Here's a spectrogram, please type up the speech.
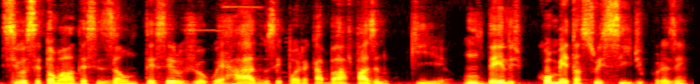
Se você tomar uma decisão no terceiro jogo errado, você pode acabar fazendo que um deles cometa suicídio, por exemplo.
